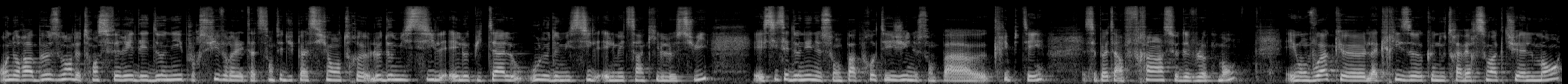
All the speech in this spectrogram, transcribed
On aura besoin de transférer des données pour suivre l'état de santé du patient entre le domicile et l'hôpital ou le domicile et le médecin qui le suit. Et si ces données ne sont pas protégées, ne sont pas euh, cryptées, ça peut être un frein à ce développement. Et on voit que la crise que nous traversons actuellement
